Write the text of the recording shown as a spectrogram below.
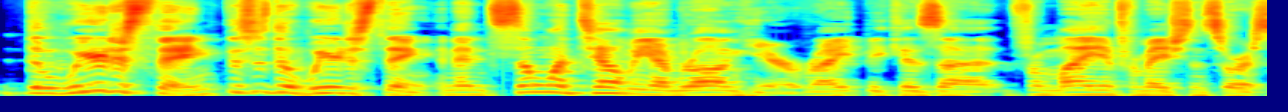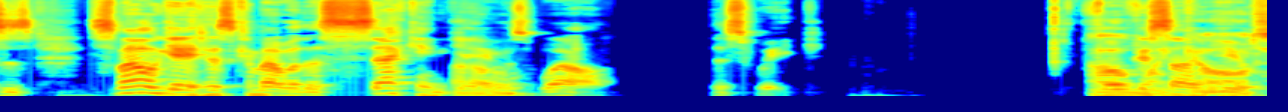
the weirdest thing. This is the weirdest thing, and then someone tell me I'm wrong here, right? Because uh, from my information sources, Smilegate has come out with a second game Oh. as well this week. Oh focus oh my on you. god.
